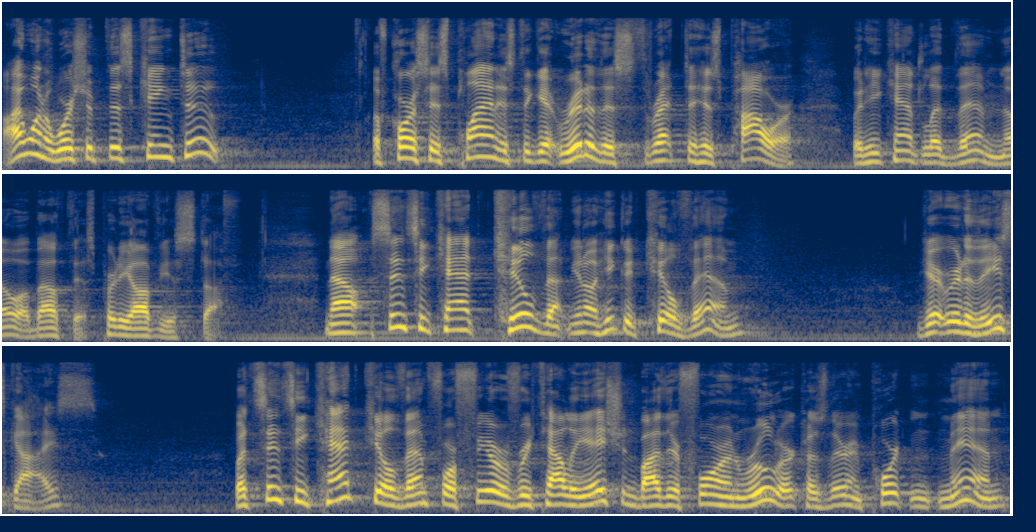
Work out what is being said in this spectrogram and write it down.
I want to worship this king too. Of course, his plan is to get rid of this threat to his power, but he can't let them know about this, pretty obvious stuff. Now, since he can't kill them, you know, he could kill them, get rid of these guys, but since he can't kill them for fear of retaliation by their foreign ruler, because they're important men,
